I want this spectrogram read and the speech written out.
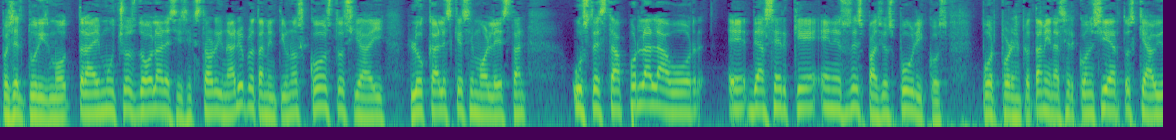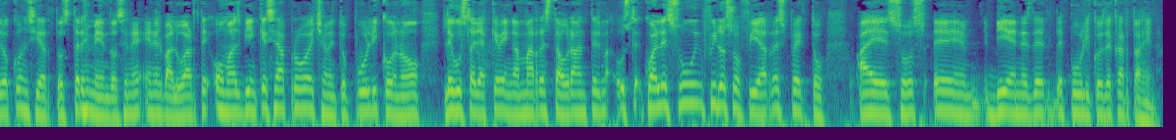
pues el turismo trae muchos dólares y es extraordinario, pero también tiene unos costos y hay locales que se molestan. Usted está por la labor eh, de hacer que en esos espacios públicos, por por ejemplo también hacer conciertos, que ha habido conciertos tremendos en el, baluarte, o más bien que sea aprovechamiento público, no le gustaría que vengan más restaurantes. Usted, ¿Cuál es su filosofía respecto a esos eh, bienes de públicos de Cartagena?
